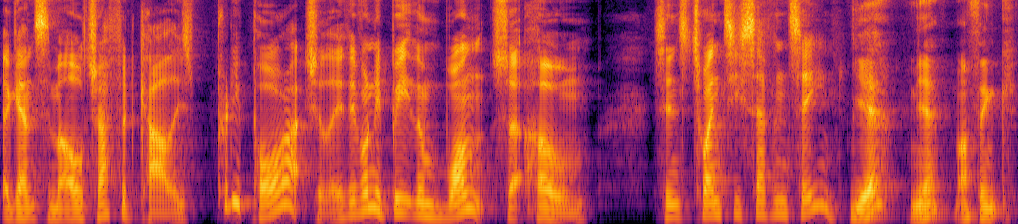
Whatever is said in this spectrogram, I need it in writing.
against them at Old Trafford, Carl, is pretty poor actually. They've only beat them once at home since 2017. Yeah, yeah. I think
